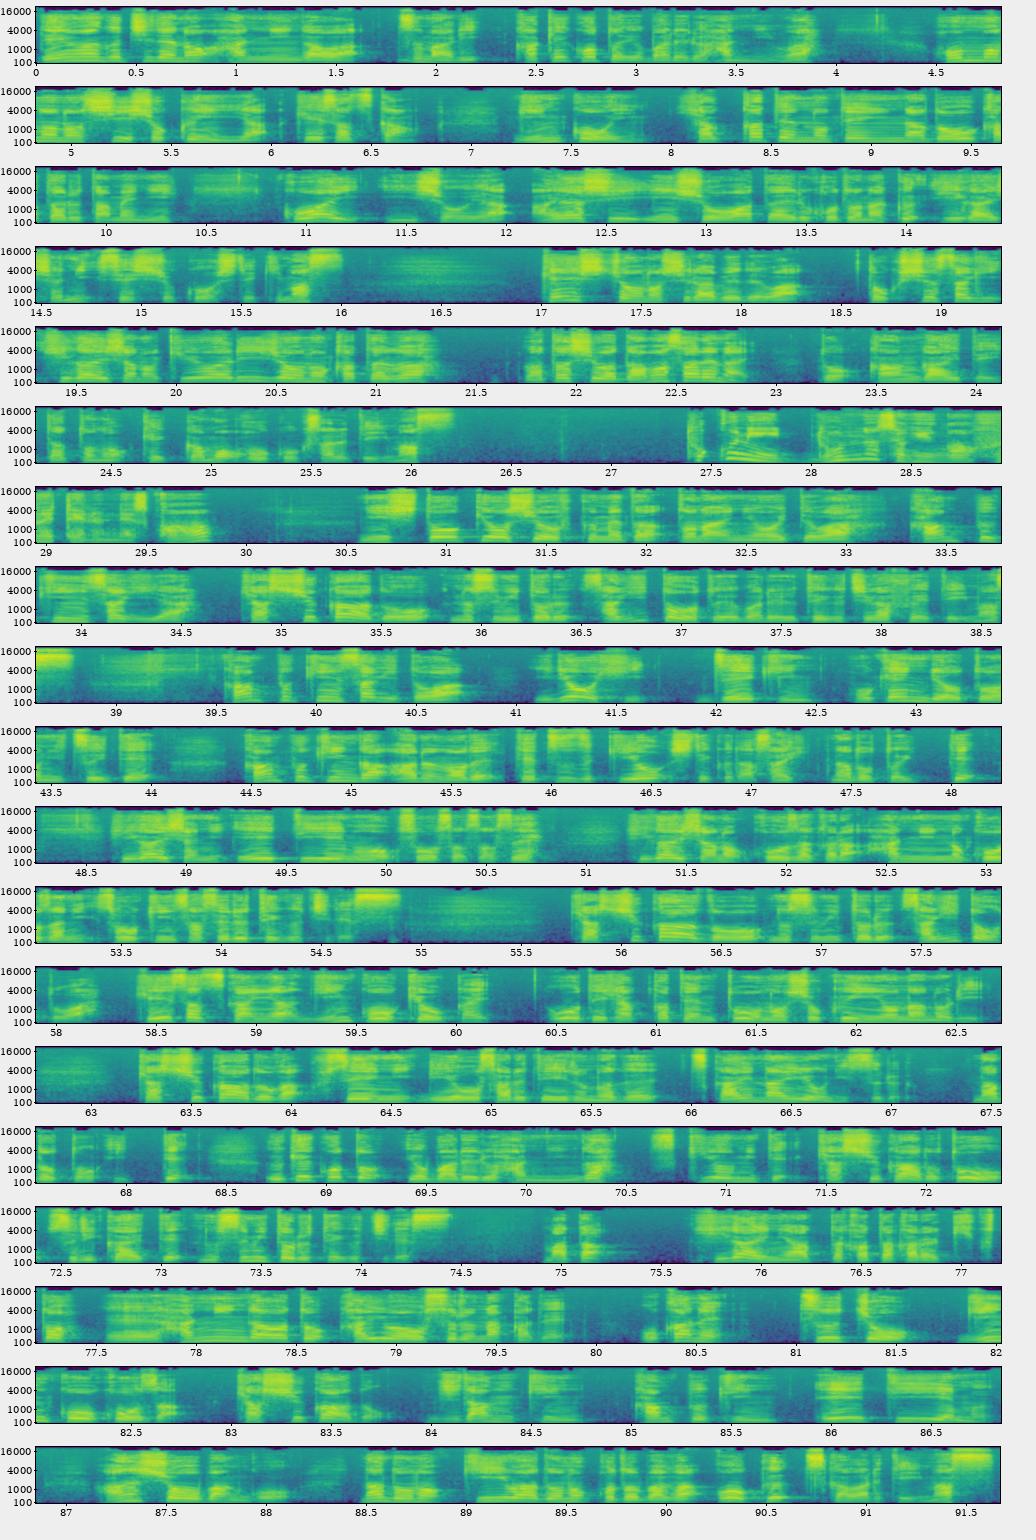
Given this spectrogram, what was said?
電話口での犯人側、つまりかけ子と呼ばれる犯人は、本物の C 職員や警察官、銀行員、百貨店の店員などを語るために、怖い印象や怪しい印象を与えることなく被害者に接触をしてきます。警視庁の調べでは、特殊詐欺被害者の9割以上の方が、私は騙されない、と考えていたとの結果も報告されています。特にどんな詐欺が増えてるんですか？西東京市を含めた都内においては、還付金詐欺やキャッシュカードを盗み取る詐欺等と呼ばれる手口が増えています。還付金詐欺とは、医療費、税金、保険料等について、還付金があるので手続きをしてください、などと言って、被害者に ATM を操作させ、被害者の口座から犯人の口座に送金させる手口です。キャッシュカードを盗み取る詐欺等とは、警察官や銀行協会、大手百貨店等の職員を名乗り、キャッシュカードが不正に利用されているので使えないようにする、などと言って、受け子と呼ばれる犯人が隙を見てキャッシュカード等をすり替えて盗み取る手口です。また、被害に遭った方から聞くと、えー、犯人側と会話をする中で、お金、通帳、銀行口座、キャッシュカード、示談金、還付金、ATM、暗証番号などのキーワードの言葉が多く使われています。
